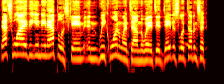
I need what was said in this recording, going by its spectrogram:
That's why the Indianapolis game in Week One went down the way it did. Davis looked up and said,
